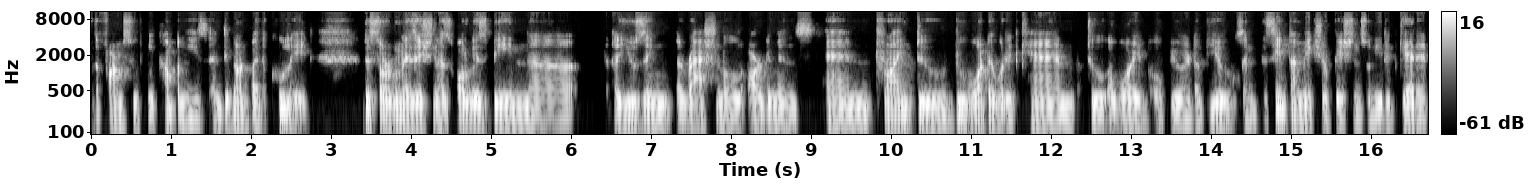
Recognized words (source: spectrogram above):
the pharmaceutical companies and did not buy the Kool Aid. This organization has always been uh, uh, using uh, rational arguments and trying to do whatever it can to avoid opioid abuse and at the same time make sure patients who need it get it.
